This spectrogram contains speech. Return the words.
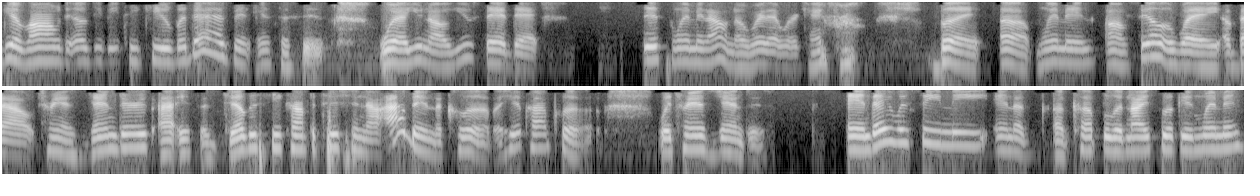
get along with the LGBTQ, but there has been instances where you know you said that cis women I don't know where that word came from, but uh women um feel a way about transgenders. Uh, it's a jealousy competition. Now i've been in a club a hip hop club with transgenders and they would see me and a a couple of nice looking women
